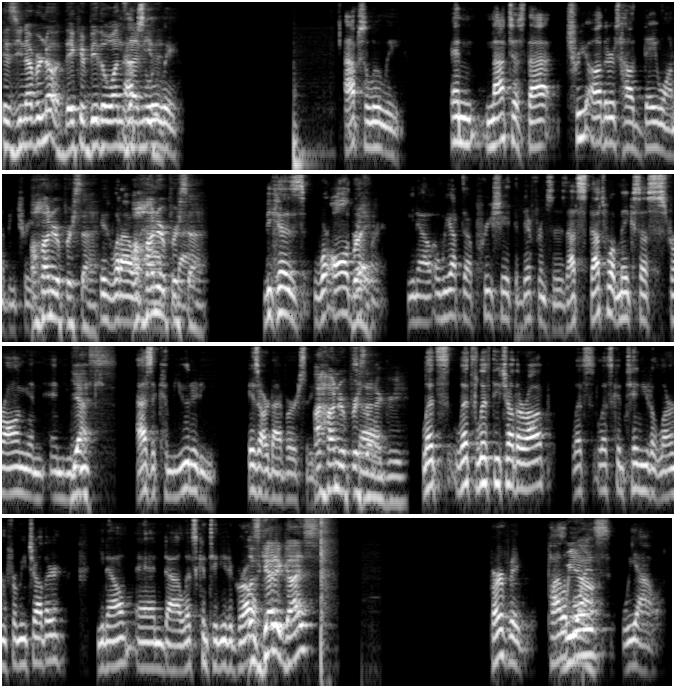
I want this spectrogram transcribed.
Because you never know. They could be the ones that need it. Absolutely. And not just that, treat others how they want to be treated hundred percent. is what I would A hundred to that. percent. Because we're all different, you know, and we have to appreciate the differences. That's that's what makes us strong and, and unique Yes. as a community is our diversity. Hundred percent So- agree. let's let's lift each other up. Let's let's continue to learn from each other, you know, and uh, let's continue to grow. Let's get it, guys. Perfect. Pilot We out. boys, we out.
